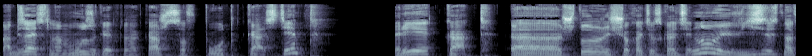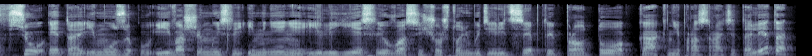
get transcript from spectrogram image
Обязательно музыка это окажется в подкасте. Река. Э, что еще хотел сказать? Ну, естественно, все это и музыку, и ваши мысли, и мнения, или если у вас еще что-нибудь и рецепты про то, как не просрать это лето,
